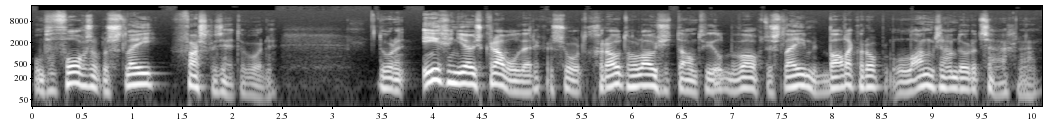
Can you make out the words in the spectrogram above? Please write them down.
om vervolgens op een slee vastgezet te worden. Door een ingenieus krabbelwerk, een soort groot horlogetandwiel, bewoog de slee met balk erop langzaam door het zaagraam.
